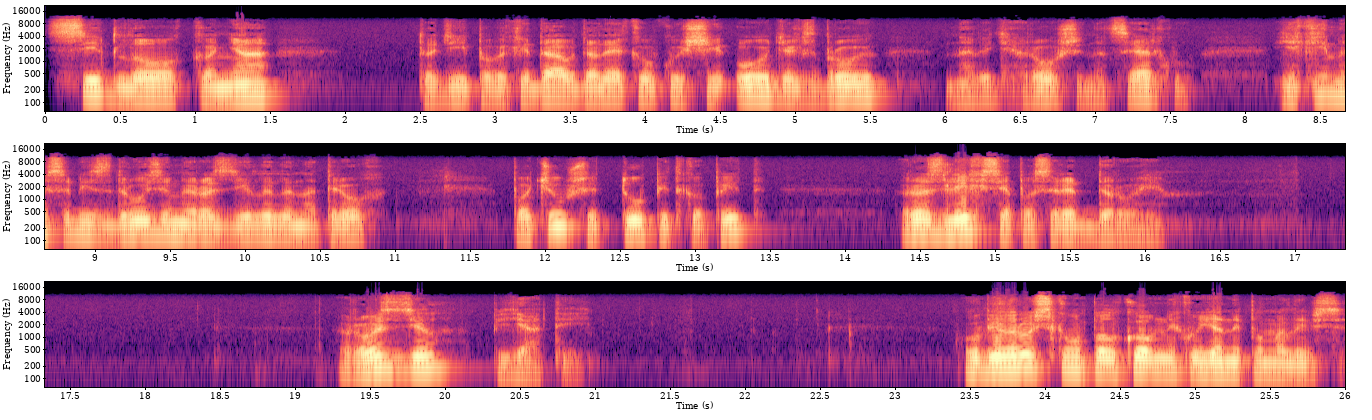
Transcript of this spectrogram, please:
сідло, коня, тоді повикидав далеко в кущі одяг, зброю, навіть гроші на церкву, які ми собі з друзями розділили на трьох. Почувши тупіт копит, розлігся посеред дороги. Розділ п'ятий. У білоруському полковнику я не помилився.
